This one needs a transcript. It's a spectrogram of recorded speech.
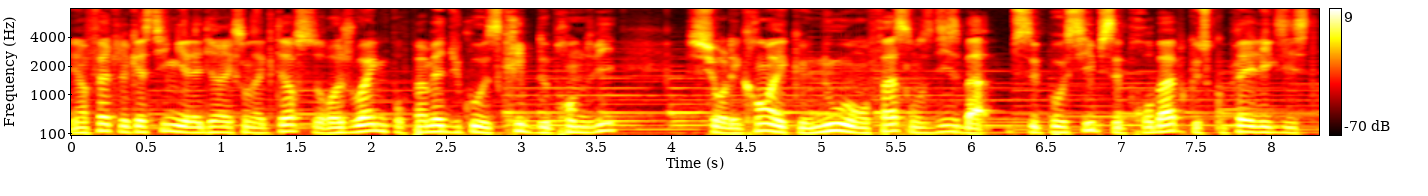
Et en fait, le casting et la direction d'acteurs se rejoignent pour permettre du coup au script de prendre vie sur l'écran et que nous en face on se dise bah c'est possible, c'est probable que ce couple-là il existe.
